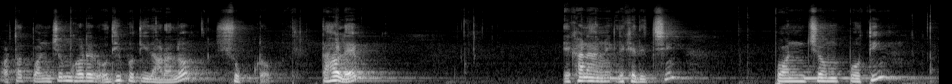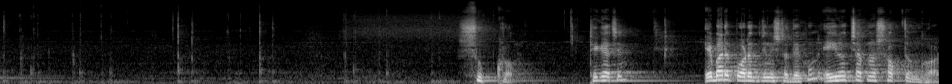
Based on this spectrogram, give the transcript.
অর্থাৎ পঞ্চম ঘরের অধিপতি দাঁড়াল শুক্র। তাহলে, এখানে আমি লিখে দিচ্ছি, পঞ্চম পতি, শুক্র। ঠিক আছে? এবারে পরের জিনিসটা দেখুন, এই হচ্ছে আপনার সপ্তম ঘর।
